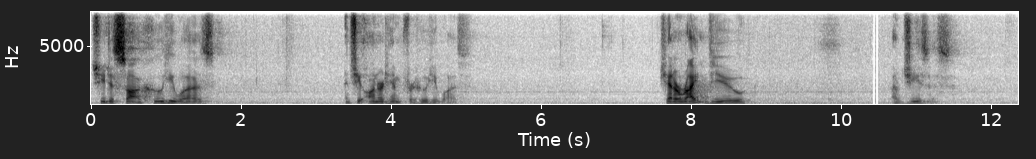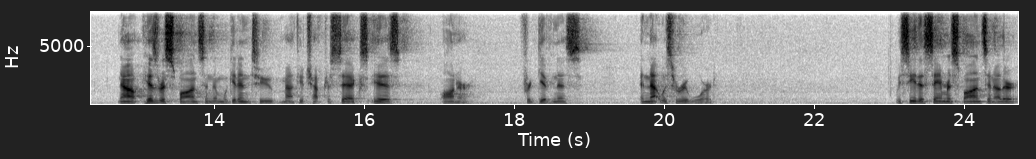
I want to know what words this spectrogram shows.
She just saw who he was and she honored him for who he was. She had a right view of Jesus. Now, his response, and then we'll get into Matthew chapter 6, is honor, forgiveness, and that was her reward. We see the same response in other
